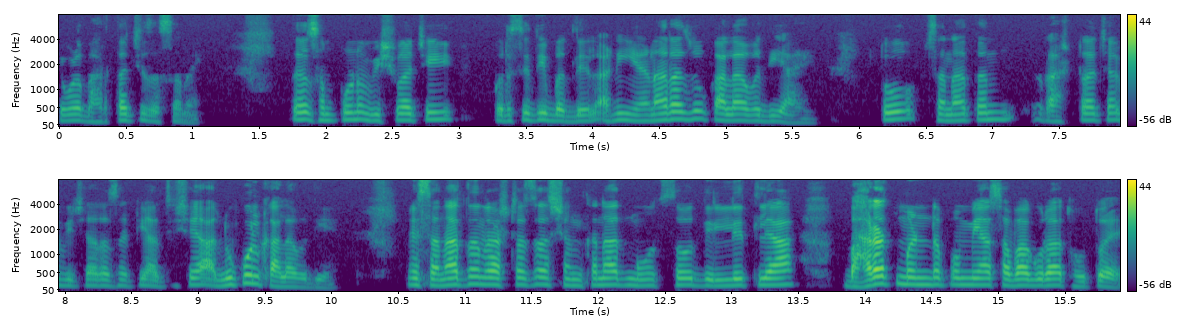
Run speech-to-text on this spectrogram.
केवळ भारताचीच असं नाही. तर संपूर्ण विश्वाची परिस्थिती बदलेल आणि येणारा जो कालावधी आहे तो सनातन राष्ट्राच्या विचारासाठी अतिशय अनुकूल कालावधी आहे. म्हणजे सनातन राष्ट्राचा शंखनाद महोत्सव दिल्लीतल्या भारत मंडपम या सभागृहात होतोय.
